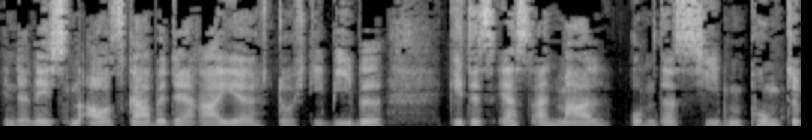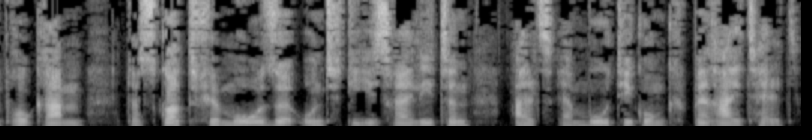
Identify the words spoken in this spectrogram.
In der nächsten Ausgabe der Reihe durch die Bibel geht es erst einmal um das Sieben-Punkte-Programm, das Gott für Mose und die Israeliten als Ermutigung bereithält.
